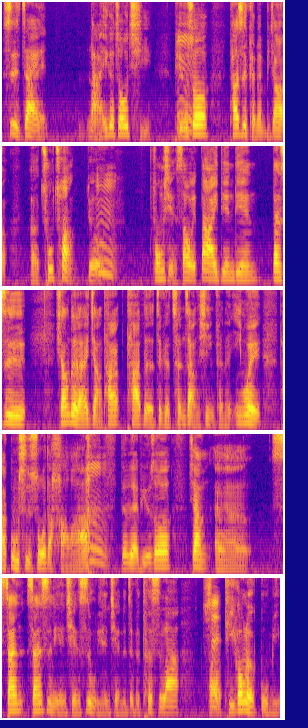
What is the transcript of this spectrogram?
是在哪一个周期，比如说它是可能比较呃初创，就嗯。风险稍微大一点点，但是相对来讲，它它的这个成长性可能因为它故事说的好啊，嗯对不对？比如说像呃三三四年前、四五年前的这个特斯拉，呃是，提供了股民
